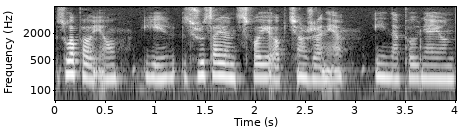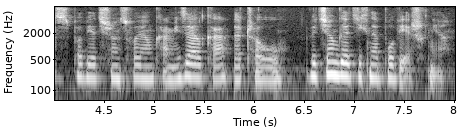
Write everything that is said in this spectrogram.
Złapał ją i zrzucając swoje obciążenie i napełniając powietrzem swoją kamizelkę, zaczął wyciągać ich na powierzchnię.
